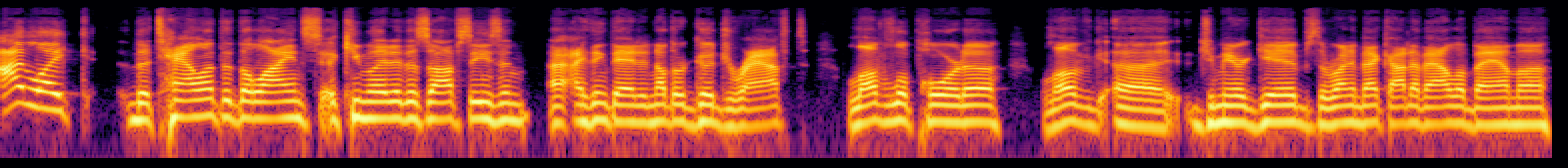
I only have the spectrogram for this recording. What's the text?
I like the talent that the Lions accumulated this offseason. I, I think they had another good draft. Love LaPorta. Love uh, Jahmyr Gibbs, the running back out of Alabama.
